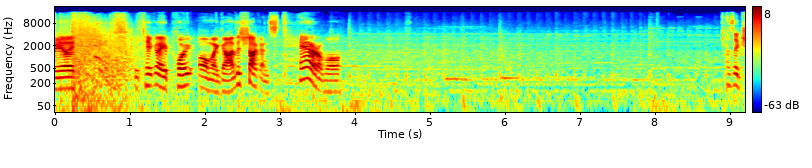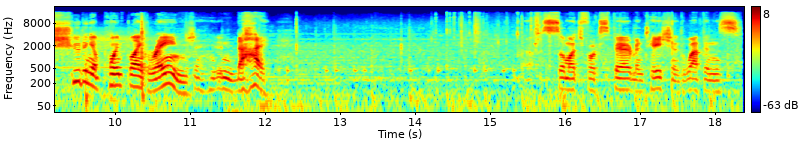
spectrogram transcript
Really? You take like point. Oh my god, this shotgun's terrible. It's like shooting at point blank range. You didn't die. So much for experimentation with weapons.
